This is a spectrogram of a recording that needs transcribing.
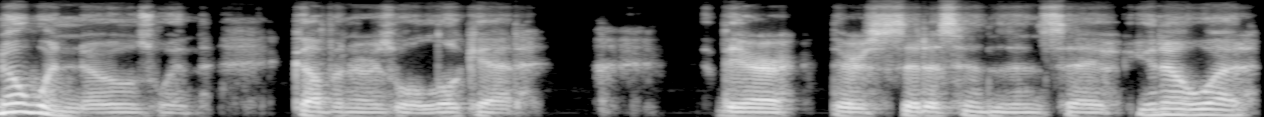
No one knows when governors will look at their their citizens and say, you know what,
